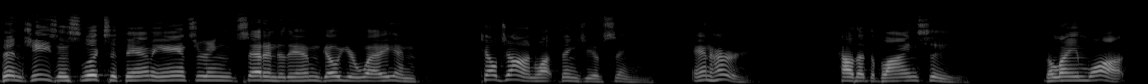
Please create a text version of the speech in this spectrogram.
then Jesus looks at them, he answering said unto them, Go your way and tell John what things you have seen and heard, how that the blind see, the lame walk,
